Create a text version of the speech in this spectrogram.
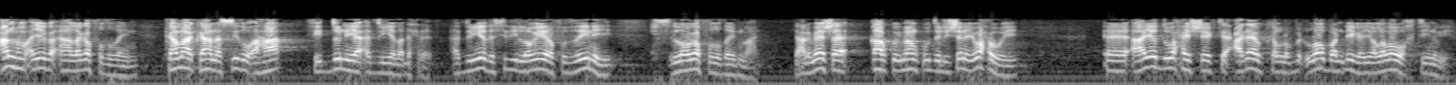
canhum ayagoo aan laga fududayn kamaa kaana siduu ahaa fi dunyaa adduunyada dhexdeeda adduunyada sidii looga yara fududaynayay looga fududayn maayo yani meesha qaabku imaamku u daliishanayo waxa weeye aayaddu waxay sheegtay cadaabka loo bandhigayo laba waqti inuu yahay.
